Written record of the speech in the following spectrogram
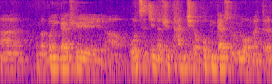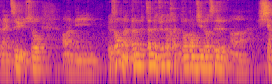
嗯，我们不应该去啊无止境的去贪求，不应该属于我们的，乃至于说啊你。有时候我们真的真的觉得很多东西都是啊想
